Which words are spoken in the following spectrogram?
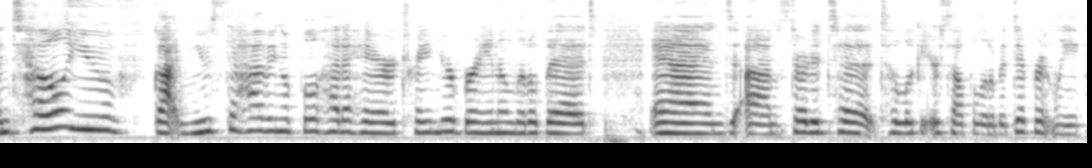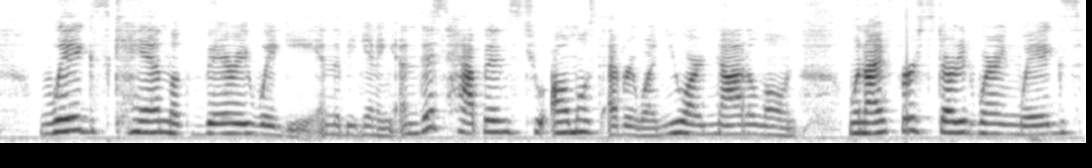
until you've gotten used to having a full head of hair, trained your brain a little bit, and um, started to, to look at yourself a little bit differently, wigs can look very wiggy in the beginning. And this happens to almost everyone. You are not alone. When I first started wearing wigs,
